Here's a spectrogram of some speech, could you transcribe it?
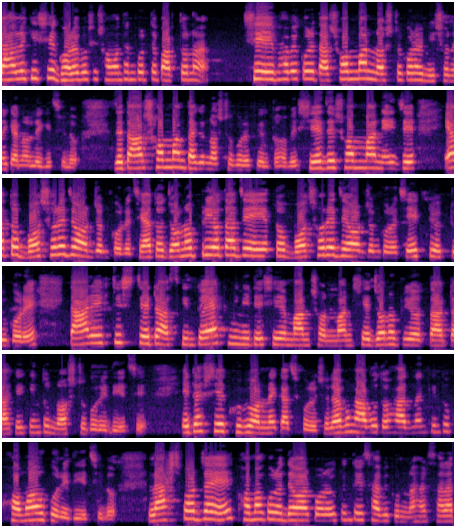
তাহলে কি সে ঘরে বসে সমাধান করতে পারতো না? সে এভাবে করে তার সম্মান নষ্ট করার মিশনে কেন লেগেছিল? যে তার সম্মান তাকে নষ্ট করে ফেলতে হবে। সে যে সম্মান, এই যে এত বছরে যে অর্জন করেছে, এত জনপ্রিয়তা যে এত বছরে যে অর্জন করেছে, একটু একটু করে, তার একটি স্ট্যাটাস কিন্তু এক মিনিটে সে মান সম্মান, সে জনপ্রিয়তাটাকে কিন্তু নষ্ট করে দিয়েছে। এটা সে খুবই অন্যায় কাজ করেছিল এবং আবু তো হাদনান কিন্তু ক্ষমাও করে দিয়েছিল। লাস্ট পর্যায়ে ক্ষমা করে দেওয়ার পরেও কিন্তু এই সাবিকুন নাহার সারা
